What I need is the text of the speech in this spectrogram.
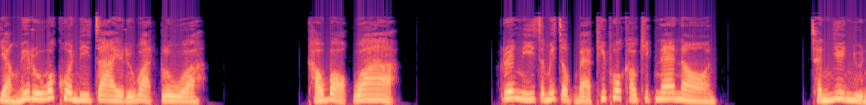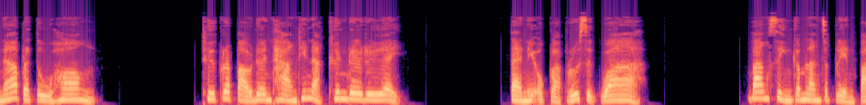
อย่างไม่รู้ว่าควรดีใจหรือหวาดกลัว เขาบอกว่า เรื่องนี้จะไม่จบแบบที่พวกเขาคิดแน่นอน ฉันยืนอยู่หน้าประตูห้อง ถือกระเป๋าเดินทางที่หนักขึ้นเรื่อยๆ แต่ในอกกลับรู้สึกว่า บางสิ่งกำลังจะเปลี่ยนไป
